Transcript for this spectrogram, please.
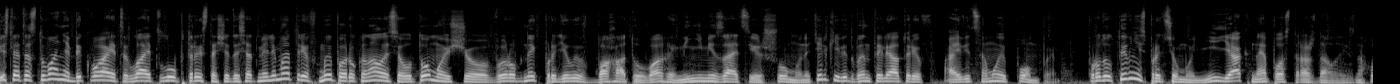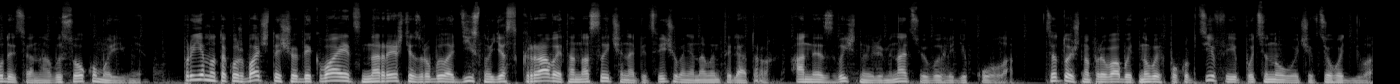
Після тестування Be Quiet Light Loop 360 мм ми переконалися у тому, що виробник приділив багато уваги мінімізації шуму не тільки від вентиляторів, а й від самої помпи. Продуктивність при цьому ніяк не постраждала і знаходиться на високому рівні. Приємно також бачити, що Be Quiet нарешті зробила дійсно яскраве та насичене підсвічування на вентиляторах, а не звичну ілюмінацію у вигляді кола. Це точно привабить нових покупців і поціновувачів цього діла.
